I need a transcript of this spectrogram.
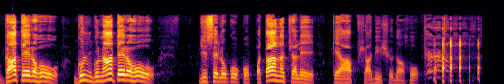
गाते रहो, गुनगुनाते रहो, जिससे लोगों को पता न चले कि आप शादीशुदा हो।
